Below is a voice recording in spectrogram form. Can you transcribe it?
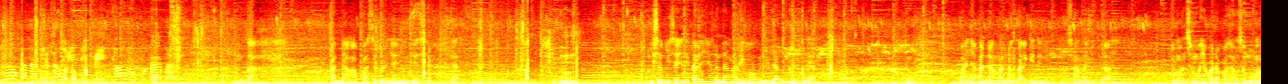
Belok kanan ke Gambit lalu putar balik. entah kandang apa sebenarnya ini guys ya. Lihat. Bisa-bisa ini kalinya kandang harimau ini dalamnya lihat. Tuh banyak kandang-kandang kayak gini nih. Sana juga. Cuman semuanya pada kosong semua.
